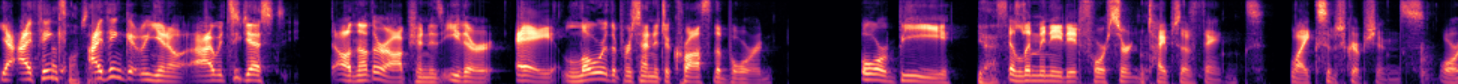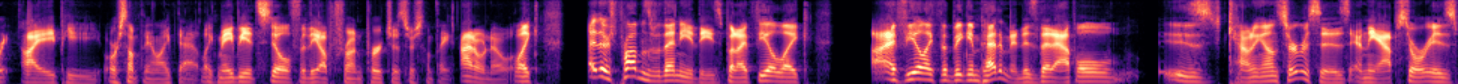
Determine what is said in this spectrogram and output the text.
Yeah, I think That's what I'm saying. I think you know I would suggest another option is either a lower the percentage across the board, or b yes eliminate it for certain types of things like subscriptions or IAP or something like that. Like maybe it's still for the upfront purchase or something. I don't know. Like there's problems with any of these, but I feel like I feel like the big impediment is that Apple is counting on services and the App Store is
